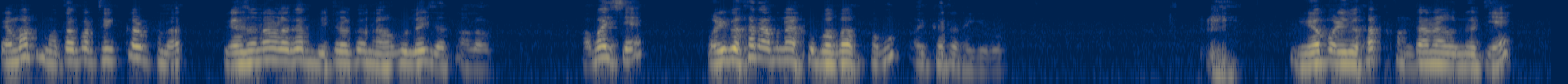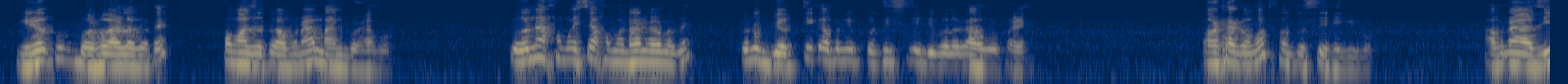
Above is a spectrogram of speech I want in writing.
প্ৰেমত মত পাৰ্থক্যৰ ফলত প্ৰিয়জনৰ লগত বিতৰ্ক নহ'বলৈ যত্ন লওক। অৱশ্যে পৰিৱেশত আপোনাৰ শুভভাৱসমূহ অক্ষত থাকিব। গৃহ পৰিৱেশত সন্তানৰ উন্নতিয়ে গৃহসুখ বঢ়োৱাৰ লগতে সমাজতো আপোনাৰ মান বঢ়াব। পুৰণা সমস্যা সমাধানৰ বাবে কোনো ব্যক্তিক আপুনি প্ৰতিশ্ৰুতি দিব লগা হ'ব পাৰে। অৰ্থাগমত সন্তুষ্টি থাকিব। আপোনাৰ আজি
